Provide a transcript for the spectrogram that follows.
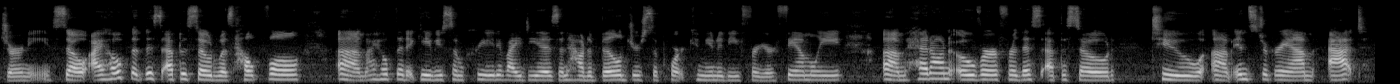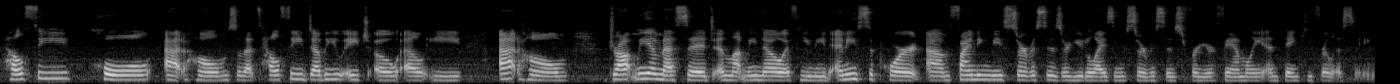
journey. So I hope that this episode was helpful. Um, I hope that it gave you some creative ideas on how to build your support community for your family. Um, head on over for this episode to um, Instagram at healthy whole at home. So that's healthy W H O L E at home, drop me a message and let me know if you need any support um, finding these services or utilizing services for your family. And thank you for listening.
